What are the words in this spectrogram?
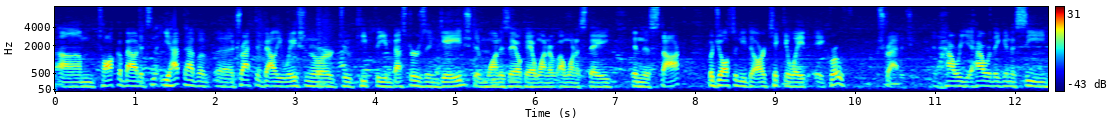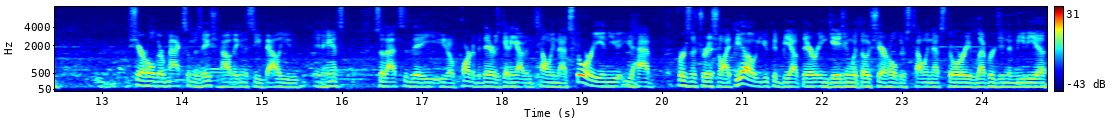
um, talk about it. You have to have an attractive valuation in order to keep the investors engaged and want to say, okay, I want to I want to stay in this stock. But you also need to articulate a growth strategy and how are you how are they going to see shareholder maximization? How are they going to see value enhancement? So that's the you know part of it. There is getting out and telling that story, and you, you have versus a traditional IPO, you could be out there engaging with those shareholders, telling that story, leveraging the media,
